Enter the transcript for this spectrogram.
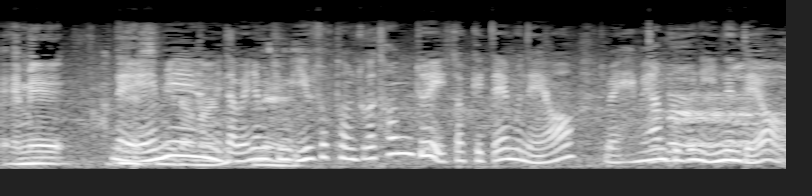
애매하긴 네. 애매합니다. 왜냐면 네. 지금 이우석 선수가 선두에 있었기 때문에요. 좀 애매한 부분이 있는데요.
